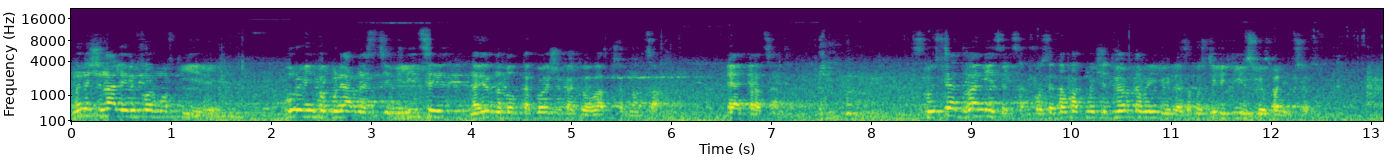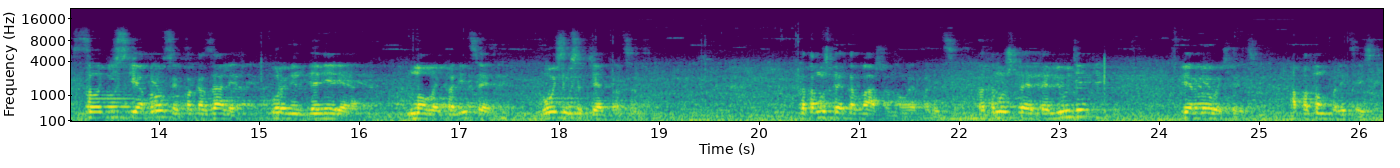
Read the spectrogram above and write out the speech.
Мы начинали реформу в Киеве. Уровень популярности милиции, наверное, был такой же, как и у вас в Черновцах. 5%. Спустя два месяца, после того, как мы 4 июля запустили киевскую полицию, социологические опросы показали уровень доверия новой полиции 85%. Потому что это ваша новая полиция. Потому что это люди, в первую очередь, а потом полицейские.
